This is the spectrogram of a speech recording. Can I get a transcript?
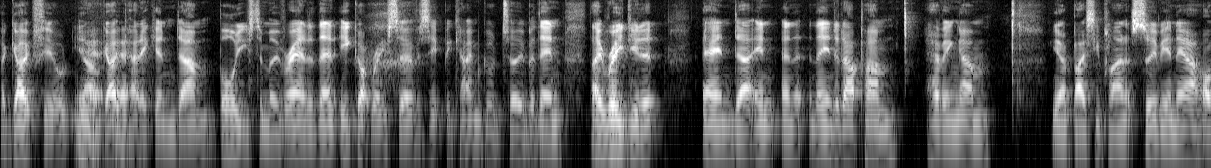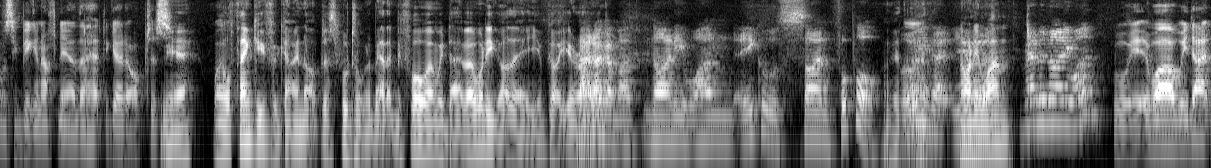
a goat field, you know, Yeah, a goat yeah. paddock, and um, ball used to move around. And then it got resurfaced. It became good too. But then they redid it, and uh, and, and and they ended up um, having. Um, you know, basically playing at Subi, and now obviously big enough now they had to go to Optus. Yeah. Well, thank you for going to Optus. We were talking about that before, weren't we, Davo? What do you got there? You've got your Mate, I got my 91 Eagles signed football. Look at Louis, that. you 91. Remember 91? Well, yeah, well, we don't.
